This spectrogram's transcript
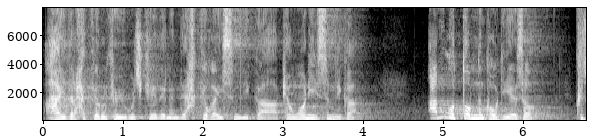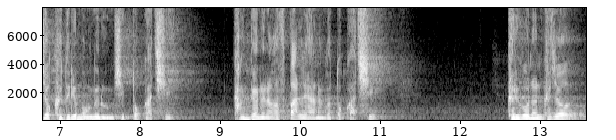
아이들 학교를 교육을 시켜야 되는데 학교가 있습니까? 병원이 있습니까? 아무것도 없는 거기에서 그저 그들이 먹는 음식 똑같이 강변에 나가서 빨래하는 것 똑같이 그리고는 그저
